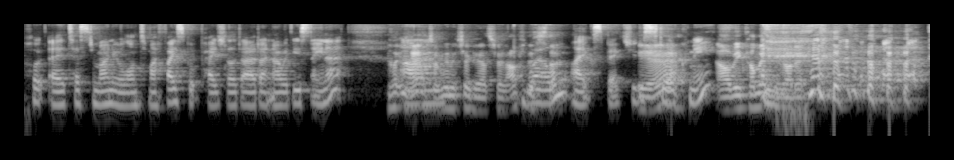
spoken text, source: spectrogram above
put a testimonial onto my Facebook page the other day. I don't know whether you've seen it. Not yet. Um, I'm going to check it out straight after this. Well, I expect you to Yeah. stalk me. I'll be commenting on it.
